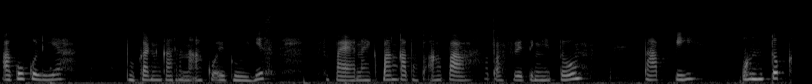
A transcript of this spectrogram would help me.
Aku kuliah bukan karena aku egois supaya naik pangkat atau apa atau everything itu tapi untuk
